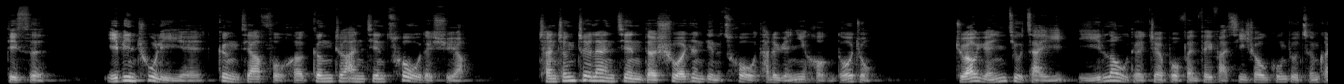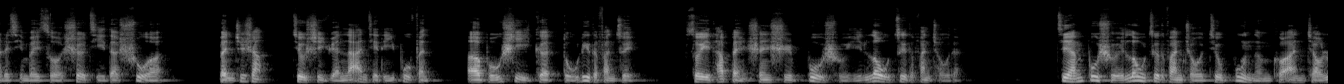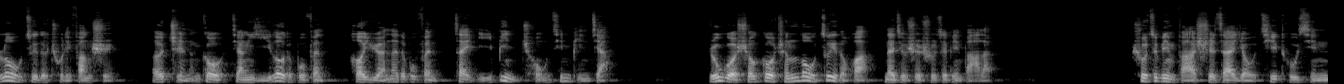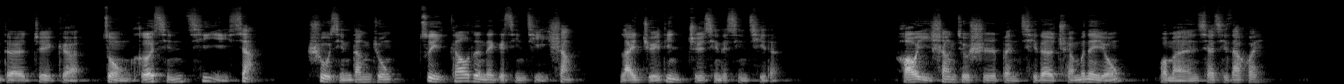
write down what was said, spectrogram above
第四，一并处理也更加符合更正案件错误的需要。产生这类案件的数额认定的错误，它的原因很多种，主要原因就在于遗漏的这部分非法吸收公众存款的行为所涉及的数额，本质上就是原来案件的一部分，而不是一个独立的犯罪，所以它本身是不属于漏罪的范畴的。既然不属于漏罪的范畴，就不能够按照漏罪的处理方式，而只能够将遗漏的部分和原来的部分再一并重新评价。如果说构成漏罪的话，那就是数罪并罚了。数罪并罚是在有期徒刑的这个总和刑期以下，数刑当中最高的那个星期以上来决定执行的星期的。好，以上就是本期的全部内容，我们下期再会。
